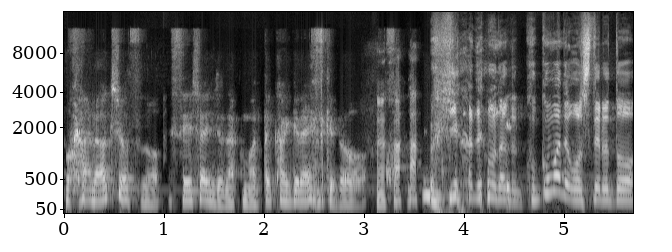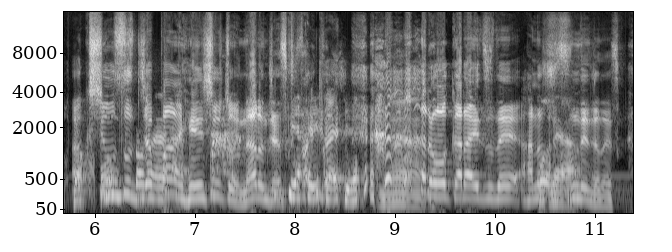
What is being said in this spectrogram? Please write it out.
僕あのアクションスの正社員じゃなく全く関係ないんですけど、いや、でもなんか、ここまで押してると、アクションスジャパン編集長になるんじゃないですか。やいや、ね ローカライズで話進んでんじゃないですか。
